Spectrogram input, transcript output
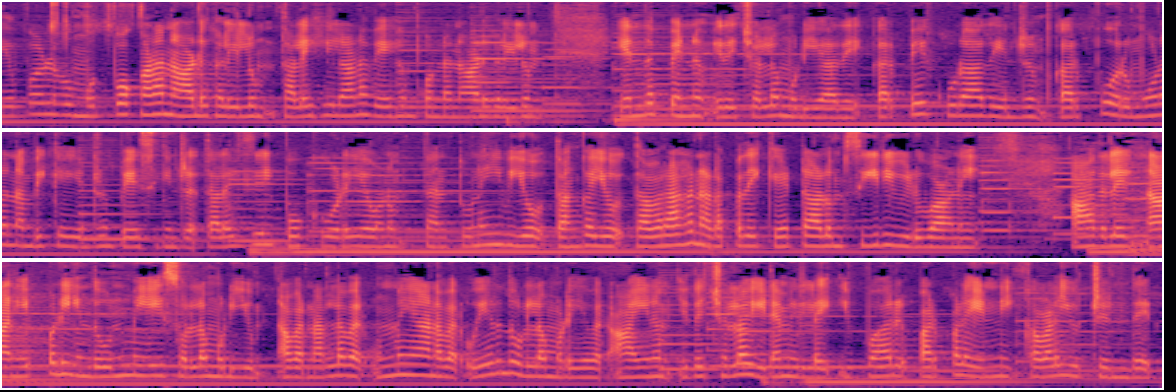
எவ்வளவு முற்போக்கான நாடுகளிலும் தலைகீழான வேகம் கொண்ட நாடுகளிலும் எந்த பெண்ணும் இதை சொல்ல முடியாதே. கற்பே கூடாது என்றும் கற்பு ஒரு மூட நம்பிக்கை என்றும் பேசுகின்ற தலைகீழ் போக்கு உடையவனும் தன் துணைவியோ தங்கையோ தவறாக நடப்பதை கேட்டாலும் சீறி விடுவானே. ஆதலில் நான் எப்படி இந்த உண்மையை சொல்ல முடியும்? அவர் நல்லவர் உண்மையானவர் உயர்ந்து உள்ளமுடையவர் ஆயினும் இதை சொல்ல இடமில்லை. இவ்வாறு பற்பல எண்ணி கவலையுற்றிருந்தேன்.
